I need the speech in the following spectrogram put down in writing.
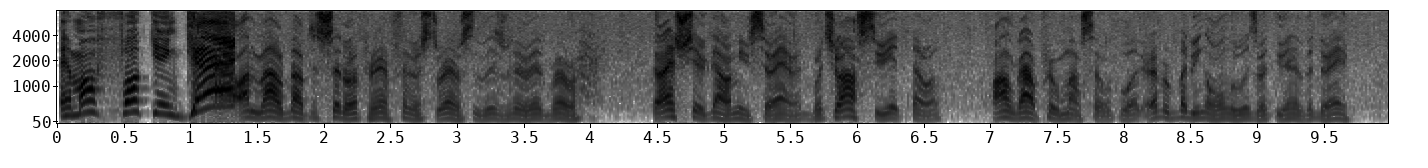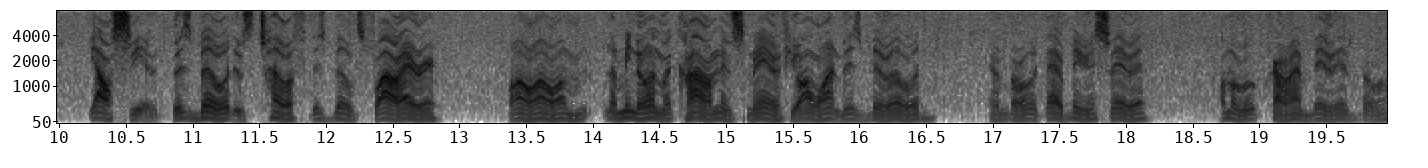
Am I fucking gay? I'm not about to sit up here and finish the rest of this video, bro. That shit got me so avid, but y'all see it, though. I gotta prove myself. What everybody gonna lose at the end of the day. Y'all see it. This build is tough. This build's fire. Oh, well, um, let me know in the comments, man, if y'all want this build. And bro, that being said, I'm a real crime, baby, bro.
